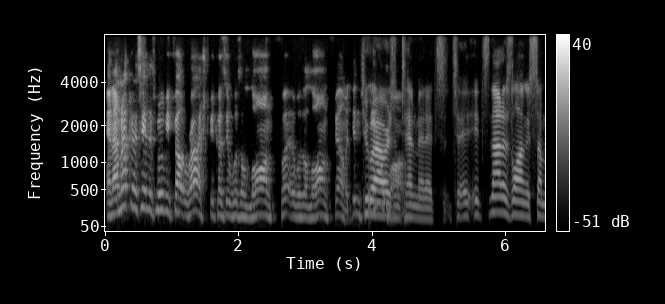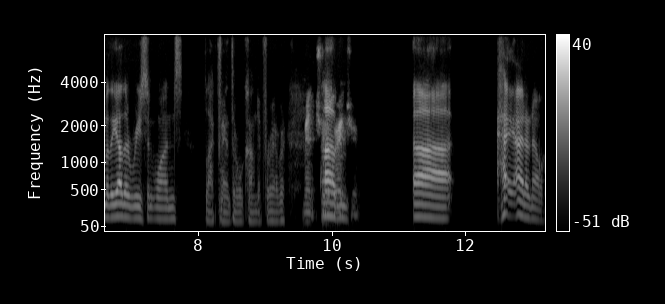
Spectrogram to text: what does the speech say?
and I'm not going to say this movie felt rushed because it was a long it was a long film. It didn't two hours long. and 10 minutes it's, not as long as some of the other recent ones black panther wakanda forever Very true, very Um, true. uh I, I don't know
